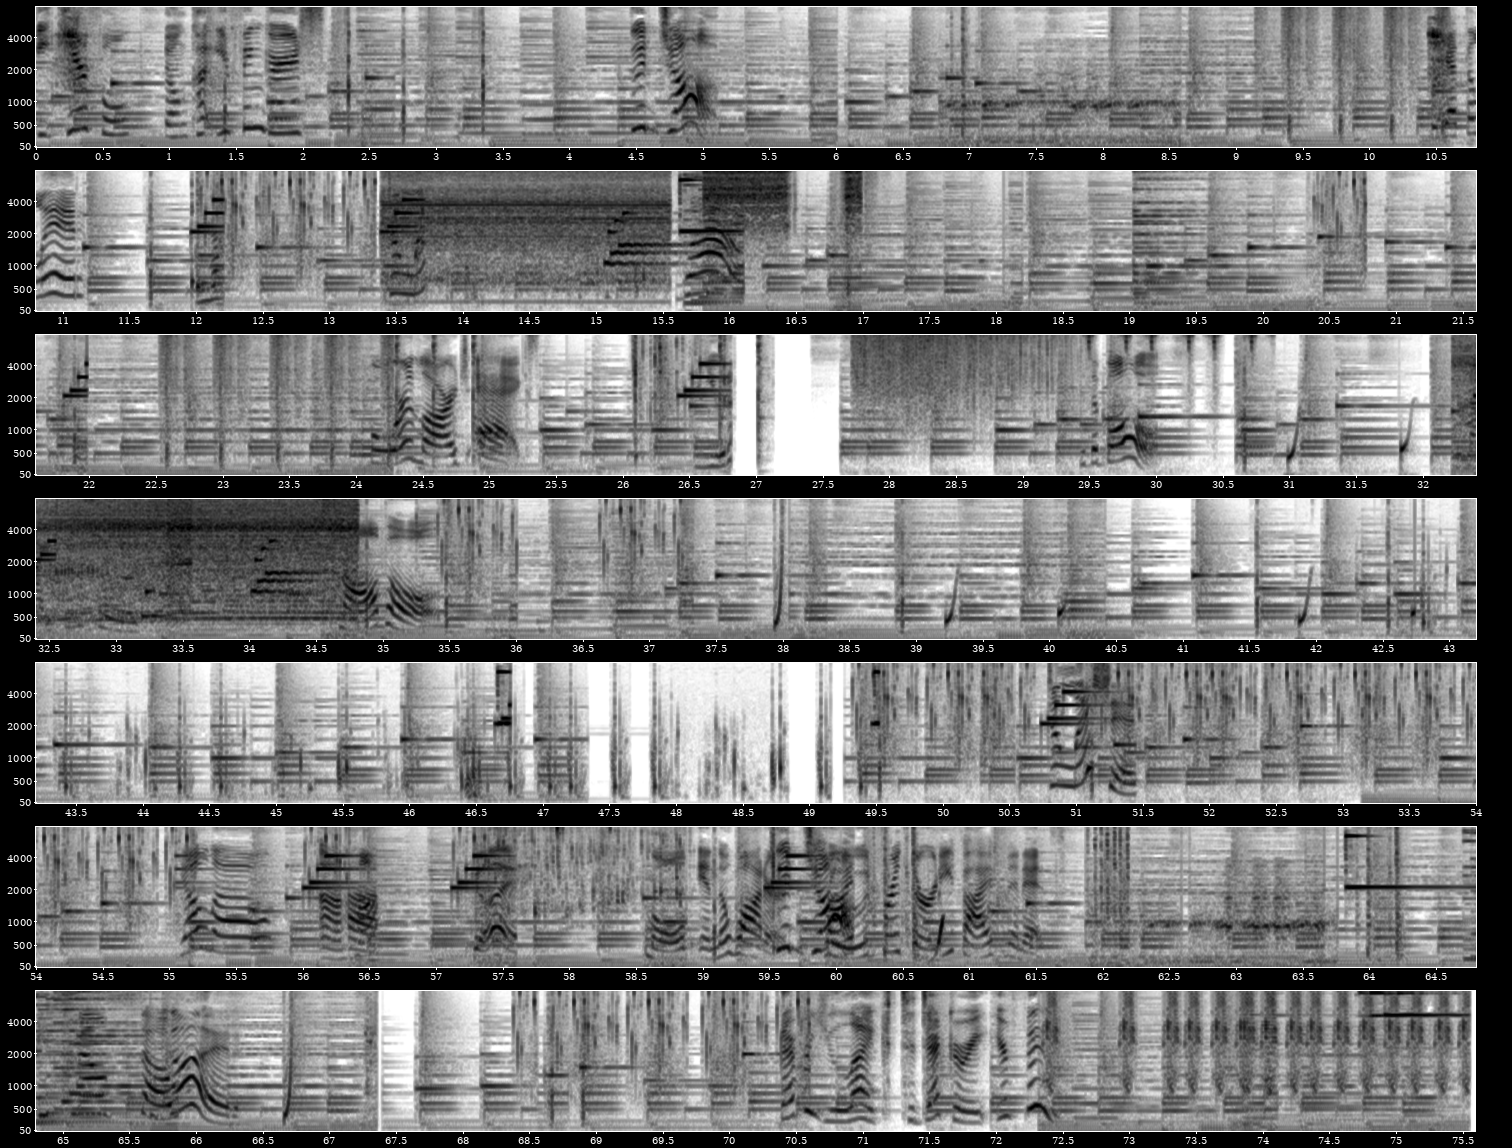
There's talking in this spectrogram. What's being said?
Be careful, don't cut your fingers. Good job! Forget the lid. Deli- wow! Four large eggs. Beautiful. The bowl. Nice and smooth. Small bowls. Delicious. Uh-huh. Good. Mold in the water. Good job. Food for 35 minutes. It smells so good. Whatever you like to decorate your food.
